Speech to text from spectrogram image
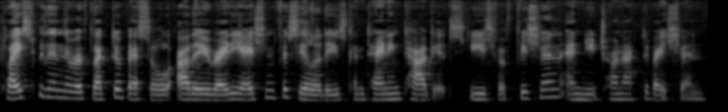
Placed within the reflector vessel are the irradiation facilities containing targets used for fission and neutron activation.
